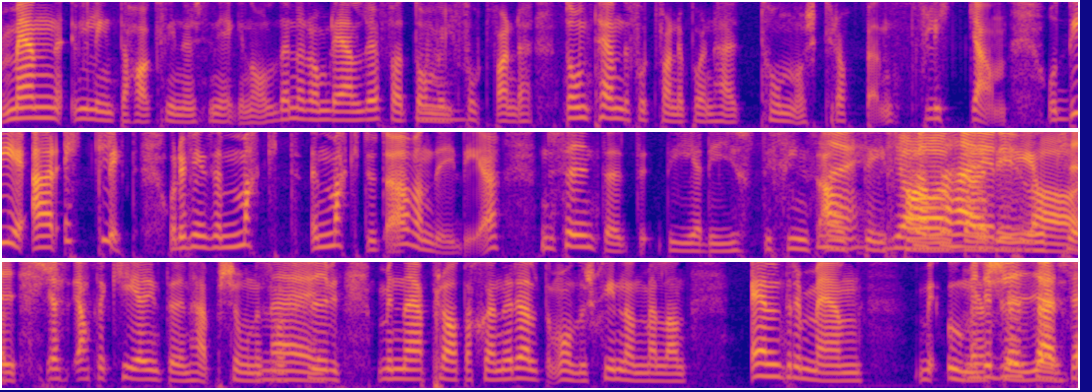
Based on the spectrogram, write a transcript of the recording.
Män vill inte ha kvinnor i sin egen ålder när de blir äldre för att de vill Mm. fortfarande, de tänder fortfarande på den här tonårskroppen, flickan. Och det är äckligt. Och det finns en makt, en maktutövande i det. Nu säger inte att det är det just, det finns Nej, alltid ja, fall så här där är det det är okej. klart. Jag attackerar inte den här personen som har Nej. skrivit, men när jag pratar generellt om åldersskillnad mellan äldre män med unga Men det tjejer blir såhär så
